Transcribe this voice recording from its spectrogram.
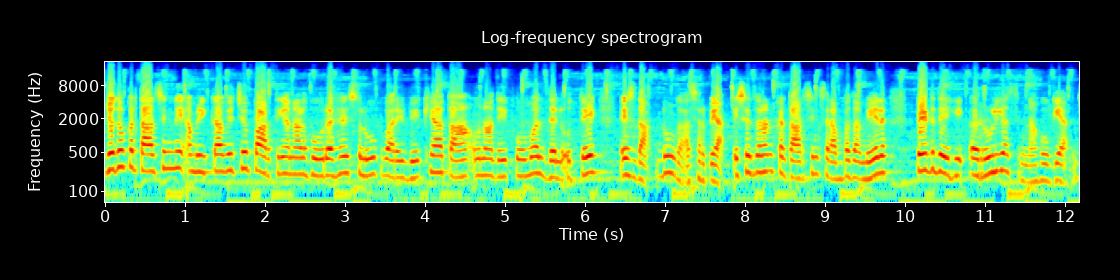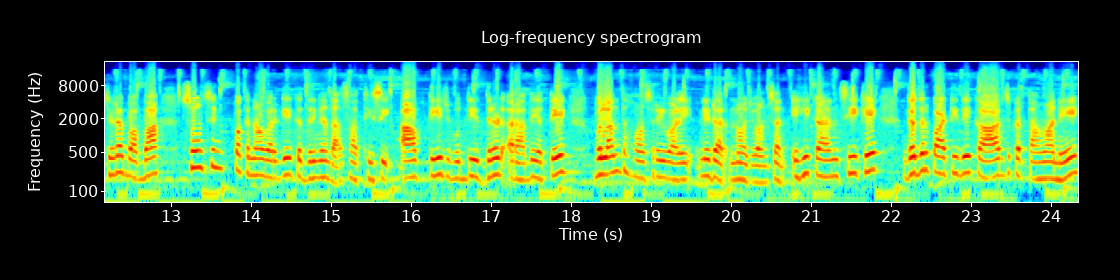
ਜਦੋਂ ਕਰਤਾਰ ਸਿੰਘ ਨੇ ਅਮਰੀਕਾ ਵਿੱਚ ਭਾਰਤੀਆਂ ਨਾਲ ਹੋ ਰਹੇ ਸਲੂਕ ਬਾਰੇ ਵੇਖਿਆ ਤਾਂ ਉਹਨਾਂ ਦੇ ਕੋਮਲ ਦਿਲ ਉੱਤੇ ਇਸ ਦਾ ਡੂੰਘਾ ਅਸਰ ਪਿਆ। ਇਸੇ ਦੌਰਾਨ ਕਰਤਾਰ ਸਿੰਘ ਸਰਾਭਾ ਦਾ ਮੇਲ ਪਿੰਡ ਦੇ ਹੀ ਰੁਲੀਆ ਸਿੰਘ ਨਾਲ ਹੋ ਗਿਆ, ਜਿਹੜਾ ਬਾਬਾ ਸੋਹਣ ਸਿੰਘ ਪਕਨਾ ਵਰਗੇ ਗਦਰੀਆਂ ਦਾ ਸਾਥੀ ਸੀ। ਆਪ ਤੇਜ ਬੁੱਧੀ, ਦ੍ਰਿੜ ਇਰਾਦੇ ਅਤੇ ਬੁਲੰਦ ਹੌਸਲੇ ਵਾਲੇ ਨਿਡਰ ਨੌਜਵਾਨ ਸਨ। ਇਹੀ ਕਾਰਨ ਸੀ ਕਿ ਗਦਰ ਪਾਰਟੀ ਦੇ ਕਾਰਜਕਰਤਾਵਾਂ ਨੇ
